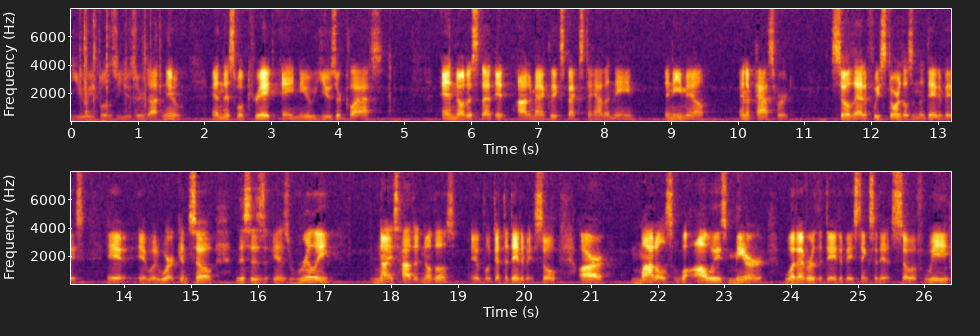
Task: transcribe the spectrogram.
u equals user.new. And this will create a new user class. And notice that it automatically expects to have a name, an email, and a password. So that if we store those in the database, it, it would work. And so this is, is really nice. How did it know those? It looked at the database. So our models will always mirror whatever the database thinks it is. So if we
